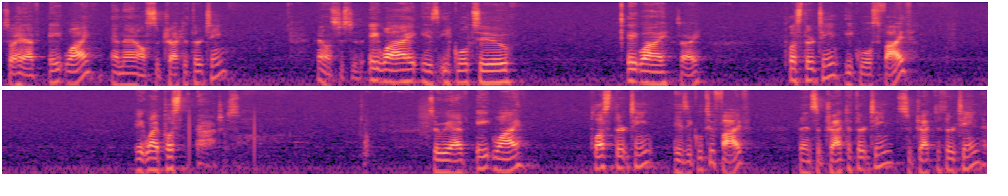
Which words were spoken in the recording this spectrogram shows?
So I have 8y, and then I'll subtract a 13. Now let's just do the 8y is equal to 8y, sorry, plus 13 equals 5. 8y plus, oh, jeez. So we have 8y plus 13 is equal to 5. Then subtract a 13, subtract a 13,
